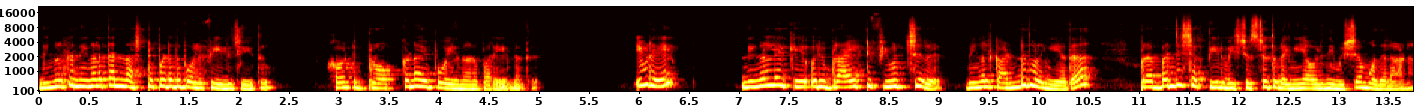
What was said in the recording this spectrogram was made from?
നിങ്ങൾക്ക് നിങ്ങളെ തന്നെ നഷ്ടപ്പെട്ടതുപോലെ ഫീൽ ചെയ്തു. ഹേർട്ട് ബ്രോക്കൺ ആയി പോയി എന്നാണ് പറയുന്നത്. ഇവിടെ നിങ്ങളിലേക്ക് ഒരു ബ്രൈറ്റ് ഫ്യൂച്ചർ നിങ്ങൾ കണ്ടു തുടങ്ങിയത് പ്രപഞ്ചശക്തിയിൽ വിശ്വസിച്ചു തുടങ്ങിയ ഒരു നിമിഷം മുതലാണ്.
